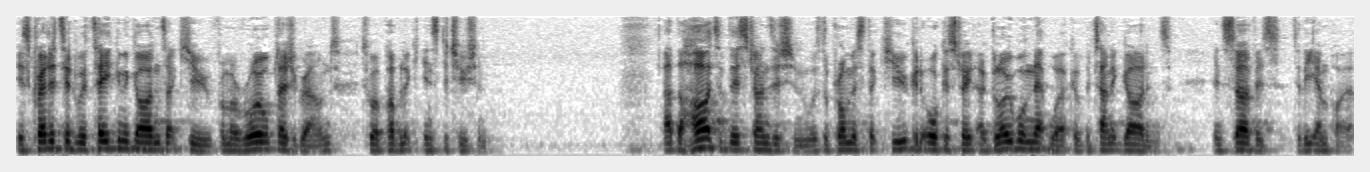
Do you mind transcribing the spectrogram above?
is credited with taking the gardens at Kew from a royal pleasure ground to a public institution. At the heart of this transition was the promise that Kew could orchestrate a global network of botanic gardens in service to the empire,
